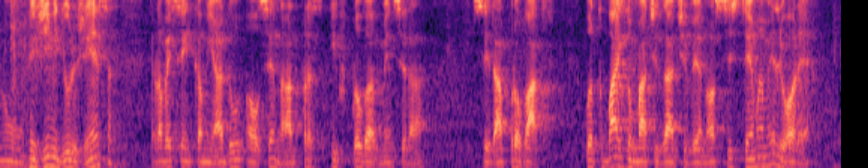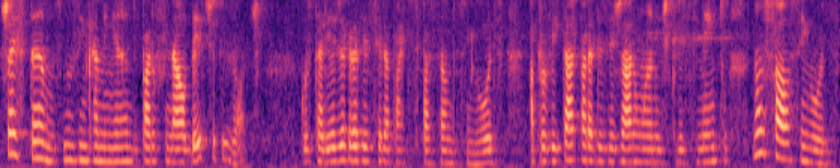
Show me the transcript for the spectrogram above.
num regime de urgência ela vai ser encaminhada ao Senado para, e provavelmente será, será aprovada. Quanto mais normatizado tiver nosso sistema, melhor é. Já estamos nos encaminhando para o final deste episódio. Gostaria de agradecer a participação dos senhores, aproveitar para desejar um ano de crescimento não só aos senhores,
